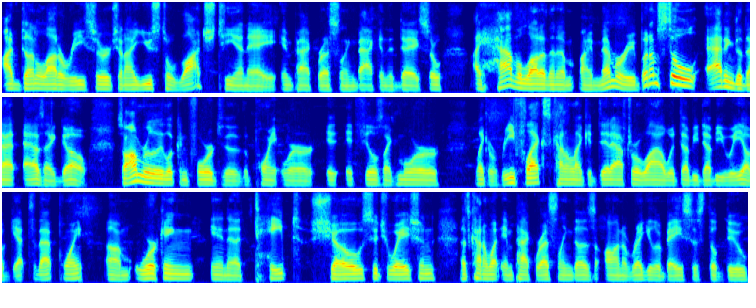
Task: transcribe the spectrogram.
I've done a lot of research and I used to watch TNA Impact Wrestling back in the day. So I have a lot of that in my memory, but I'm still adding to that as I go. So I'm really looking forward to the point where it, it feels like more like a reflex, kind of like it did after a while with WWE. I'll get to that point. Um, working in a taped show situation, that's kind of what Impact Wrestling does on a regular basis. They'll do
